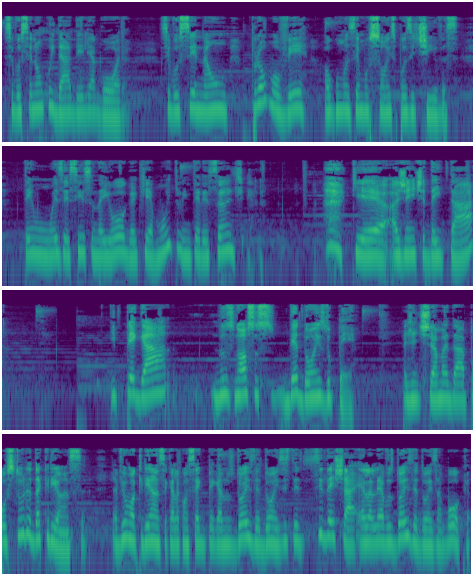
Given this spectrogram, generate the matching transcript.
se você não cuidar dele agora? Se você não promover algumas emoções positivas. Tem um exercício na yoga que é muito interessante, que é a gente deitar e pegar nos nossos dedões do pé a gente chama da postura da criança. Já viu uma criança que ela consegue pegar nos dois dedões e se deixar, ela leva os dois dedões na boca?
